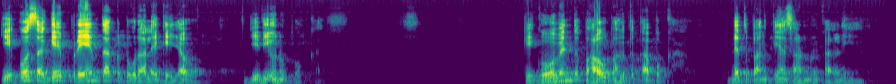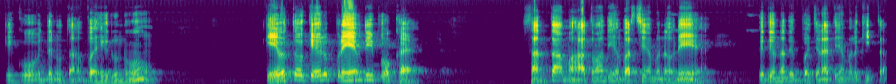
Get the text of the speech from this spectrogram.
ਕਿ ਉਸ ਅੱਗੇ ਪ੍ਰੇਮ ਦਾ ਕਟੋਰਾ ਲੈ ਕੇ ਜਾਓ, ਜਿਹਦੀ ਉਹਨੂੰ ਭੁੱਖ ਹੈ। ਕਿ ਗੋਬਿੰਦ ਭਾਉ ਭਗਤ ਕਾ ਭੁੱਖਾ। ਨਿਤ ਪੰਕਤੀਆਂ ਸਾਨੂੰ ਨਿਕਾਲਣੀ ਹੈ ਕਿ ਗੋਬਿੰਦ ਨੂੰ ਤਾਂ ਵਾਹਿਗੁਰੂ ਨੂੰ ਕੇਵਲ ਤੋਂ ਕੇਵਲ ਪ੍ਰੇਮ ਦੀ ਭੁੱਖ ਹੈ। ਸੰਤਾਂ ਮਹਾਤਮਾ ਦੀਆਂ ਵਰਸੀਆਂ ਮਨਾਉਣੇ ਆ। ਕਦੇ ਉਹਨਾਂ ਦੇ ਬਚਨਾਂ ਤੇ ਅਮਲ ਕੀਤਾ?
